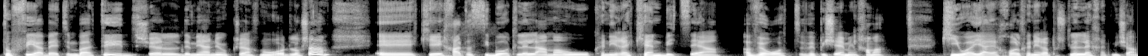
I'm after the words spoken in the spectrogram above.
תופיע בעצם בעתיד של דמיאניוק, כשאנחנו עוד לא שם, אה, כאחת הסיבות ללמה הוא כנראה כן ביצע עבירות ופשעי מלחמה. כי הוא היה יכול כנראה פשוט ללכת משם.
